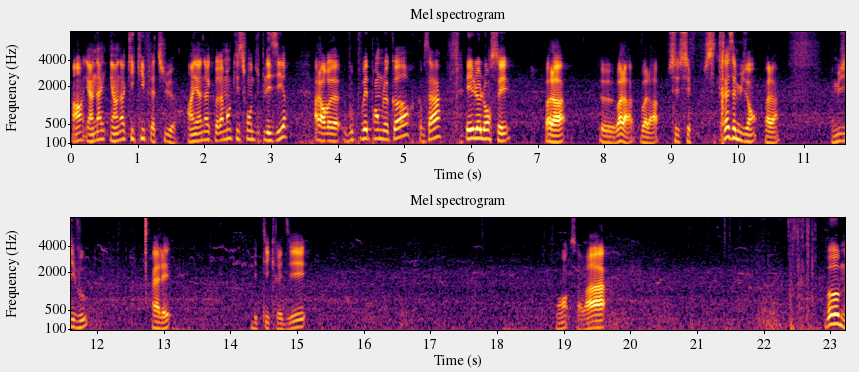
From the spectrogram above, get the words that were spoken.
Hein, Il y, en a- y en a qui kiffent là-dessus. hein. Il y en a vraiment qui se font du plaisir. Alors, euh, vous pouvez prendre le corps, comme ça, et le lancer. Voilà. Voilà, voilà. C'est très amusant. Voilà. Amusez-vous. Allez. Des petits crédits. Bon, ça va. Boum.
